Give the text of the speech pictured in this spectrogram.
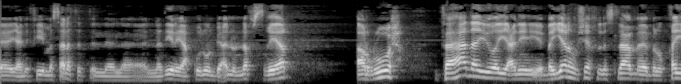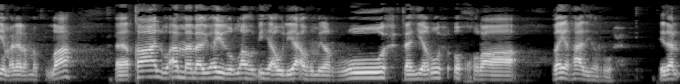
يعني في مسألة الذين يقولون بأن النفس غير الروح فهذا يعني بينه شيخ الإسلام ابن القيم عليه رحمة الله آه، قال وأما ما يؤيد الله به أولياءه من الروح فهي روح أخرى. غير هذه الروح. اذا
